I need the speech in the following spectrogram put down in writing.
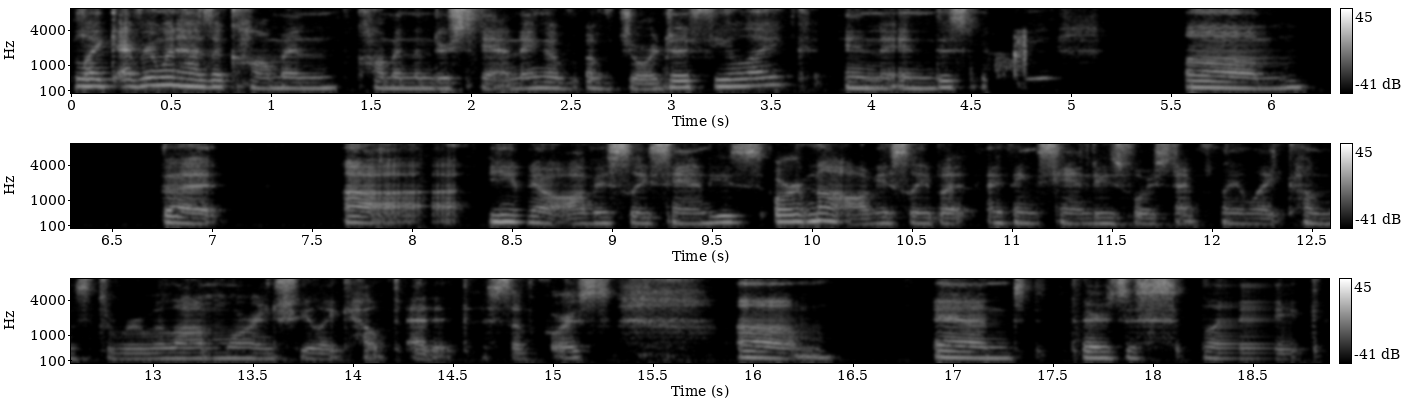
like everyone has a common common understanding of, of george i feel like in in this movie. Um but uh you know obviously sandi's or not obviously but i think sandi's voice definitely like comes through a lot more and she like helped edit this of course. Um and there's this like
